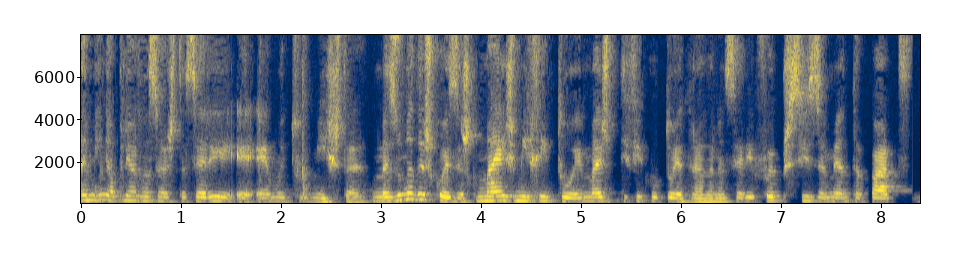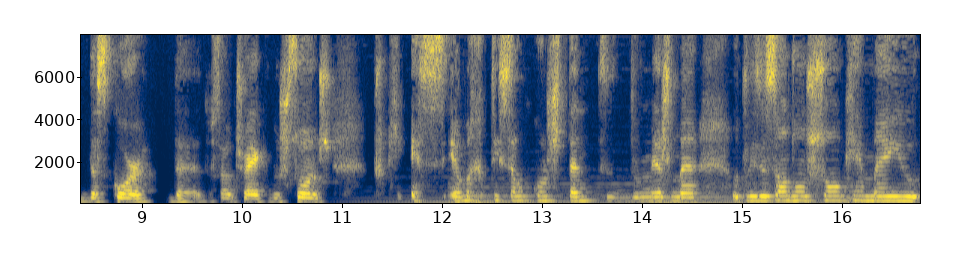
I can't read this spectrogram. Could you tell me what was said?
A minha opinião em relação a esta série é, é, muito mista, mas uma das coisas que mais me irritou e mais me dificultou a entrada na série foi precisamente a parte da score, da, do soundtrack, dos sons, porque é, é uma repetição constante da mesma utilização de um som que é meio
